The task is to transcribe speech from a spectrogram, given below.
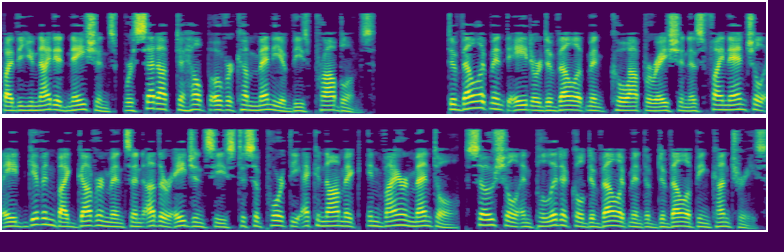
by the United Nations, were set up to help overcome many of these problems. Development aid or development cooperation is financial aid given by governments and other agencies to support the economic, environmental, social and political development of developing countries.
